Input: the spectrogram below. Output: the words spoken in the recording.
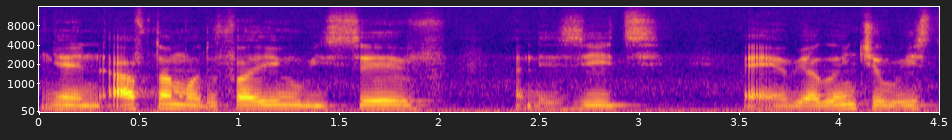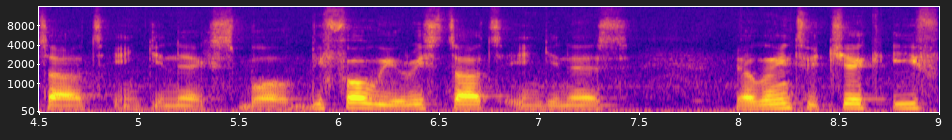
and after modifying we save and exit. And we are going to restart nginx but before we restart nginx we are going to check if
